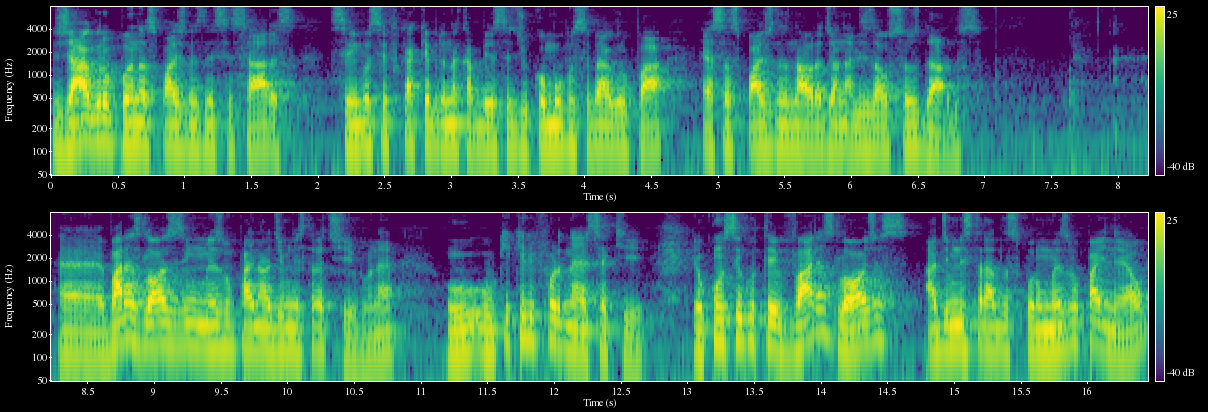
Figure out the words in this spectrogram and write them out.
já agrupando as páginas necessárias, sem você ficar quebrando a cabeça de como você vai agrupar essas páginas na hora de analisar os seus dados. É, várias lojas em um mesmo painel administrativo, né? O, o que, que ele fornece aqui? Eu consigo ter várias lojas administradas por um mesmo painel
